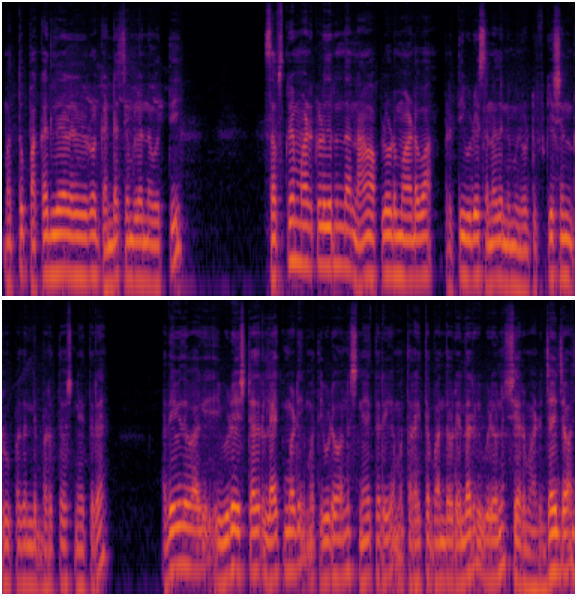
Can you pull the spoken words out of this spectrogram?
ಮತ್ತು ಪಕ್ಕದಲ್ಲಿರುವ ಗಂಡ ಸಿಂಬಲನ್ನು ಒತ್ತಿ ಸಬ್ಸ್ಕ್ರೈಬ್ ಮಾಡ್ಕೊಳ್ಳೋದ್ರಿಂದ ನಾವು ಅಪ್ಲೋಡ್ ಮಾಡುವ ಪ್ರತಿ ವೀಡಿಯೋಸ್ ಅನ್ನೋದು ನಿಮಗೆ ನೋಟಿಫಿಕೇಷನ್ ರೂಪದಲ್ಲಿ ಬರುತ್ತೆ ಸ್ನೇಹಿತರೆ. ಅದೇ ವಿಧವಾಗಿ ಈ ವಿಡಿಯೋ ಇಷ್ಟ ಆದರೆ ಲೈಕ್ ಮಾಡಿ ಮತ್ತು ಈ ವಿಡಿಯೋವನ್ನು ಸ್ನೇಹಿತರಿಗೆ ಮತ್ತು ರೈತ ಬಾಂಧವರೆಲ್ಲರಿಗೂ ವಿಡಿಯೋವನ್ನು ಶೇರ್ ಮಾಡಿ. ಜೈ ಜವಾನ್.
